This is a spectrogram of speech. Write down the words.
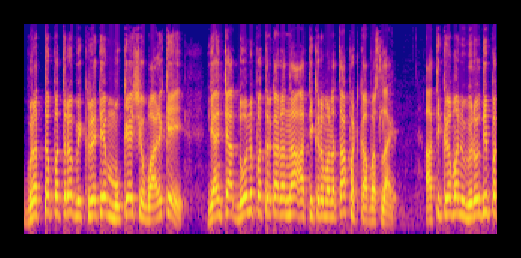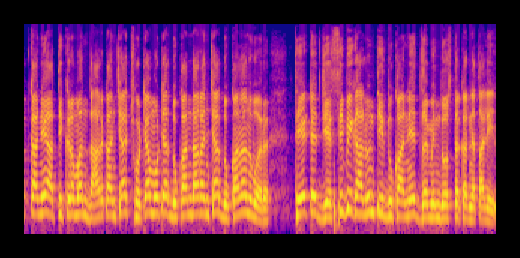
वृत्तपत्र विक्रेते मुकेश वाळके यांच्या दोन पत्रकारांना अतिक्रमणाचा फटका बसलाय. अतिक्रमण विरोधी पथकाने अतिक्रमण धारकांच्या छोट्या मोठ्या दुकानदारांच्या दुकानांवर थेट जेसीबी घालून ती दुकाने जमीनदोस्त करण्यात आली.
